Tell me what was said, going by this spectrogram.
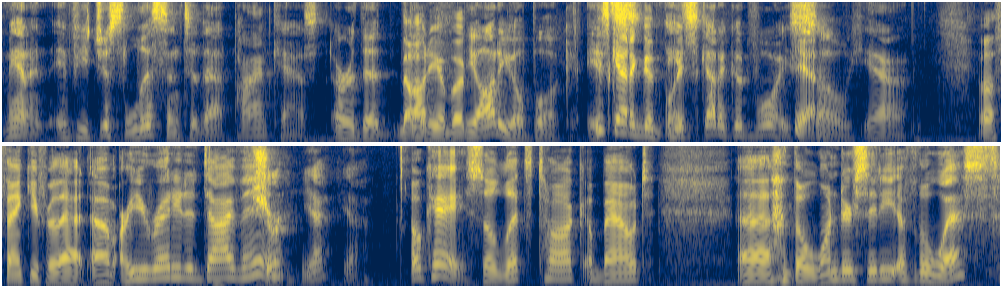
man, if you just listen to that podcast or the the, audiobook. the audiobook, he's got a good voice. He's got a good voice. Yeah. So yeah, Well, thank you for that. Um, are you ready to dive in? sure, yeah, yeah. Okay, so let's talk about uh, the Wonder City of the West.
